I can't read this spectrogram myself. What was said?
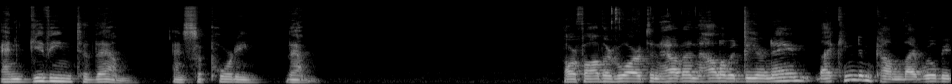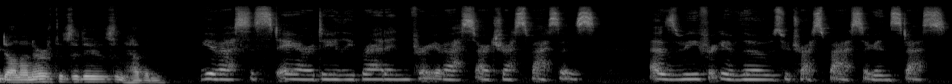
and giving to them and supporting them. Our Father who art in heaven, hallowed be your name. Thy kingdom come, thy will be done on earth as it is in heaven. Give us this day our daily bread and forgive us our trespasses, as we forgive those who trespass against us.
